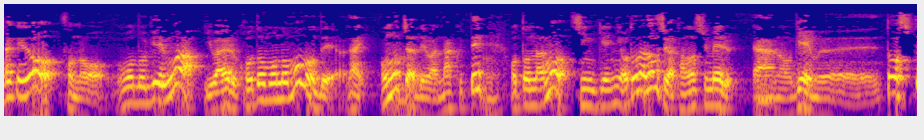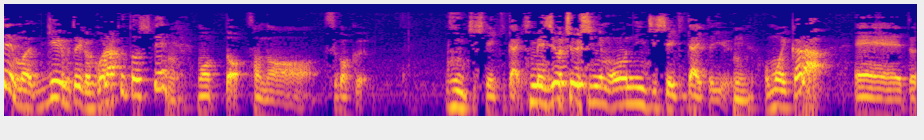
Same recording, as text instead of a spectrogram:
だけど、その、ボードゲームは、いわゆる子供のものではない。おもちゃではなくて、大人も真剣に、大人同士が楽しめる、あの、ゲームとして、まあ、ゲームというか娯楽として、もっと、その、すごく、認知していきたい。姫路を中心にも認知していきたいといううん。思いから、えっ、と、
